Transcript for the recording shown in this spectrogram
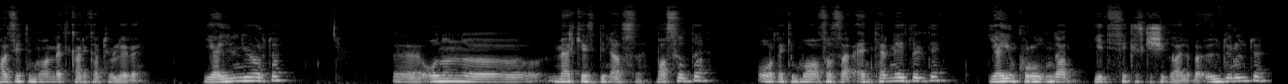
Hz. Muhammed karikatürleri yayınlıyordu. Onun merkez binası basıldı. Oradaki muhafızlar enterne edildi. Yayın kurulundan 7-8 kişi galiba öldürüldü.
